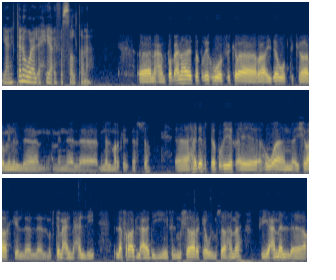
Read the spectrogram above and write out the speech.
يعني التنوع الاحيائي في السلطنة؟ آه نعم. طبعا هذا التطبيق هو فكرة رائدة وابتكار من ال من ال من المركز نفسه. آه هدف التطبيق آه هو أن إشراك المجتمع المحلي الأفراد العاديين في المشاركة والمساهمة في عمل آه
